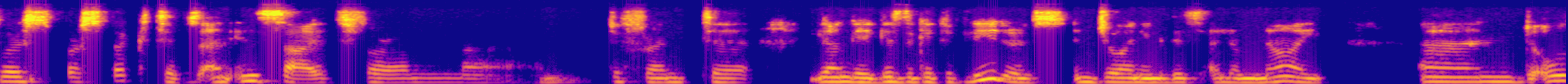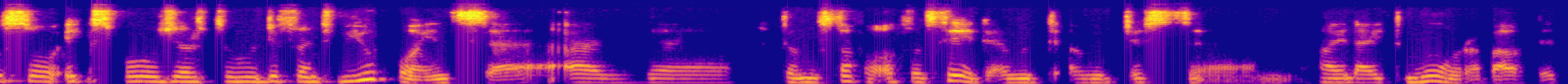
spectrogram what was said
first perspectives and insights from uh, different uh, young executive leaders in joining this alumni, and also exposure to different viewpoints. Uh, as uh, Mustafa also said, I would I would just um, highlight more about it.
